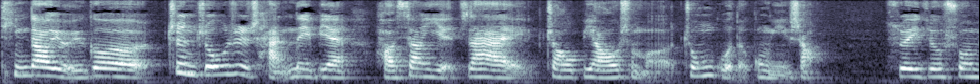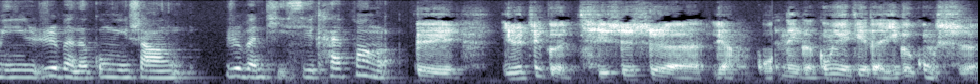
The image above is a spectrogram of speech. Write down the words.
听到有一个郑州日产那边好像也在招标什么中国的供应商，所以就说明日本的供应商日本体系开放了。对，因为这个其实是两国那个工业界的一个共识，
